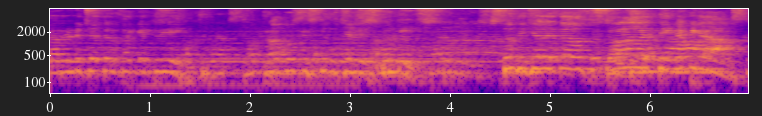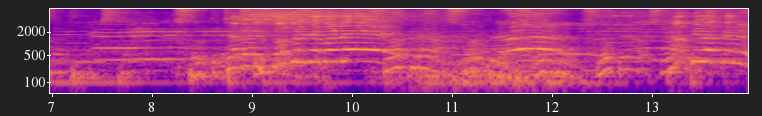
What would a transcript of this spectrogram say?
హల్లెలూయా రెండు చేతులు తగ్గెత్తి ప్రభుకి స్తుతి చెల్లిస్తుంది స్థుతి. చెల్లిద్దాం స్వరాలెత్తి గట్టిగా. చెప్పండి స్తోత్రం చెప్పండి. ప్రతి ఒక్కరు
